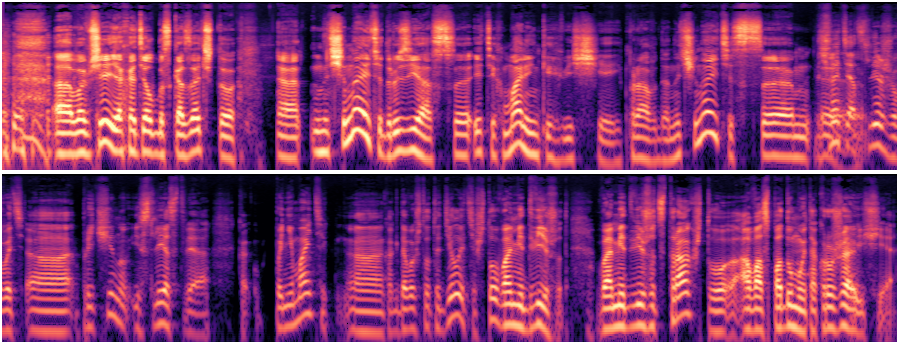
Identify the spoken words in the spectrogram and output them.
а, вообще я хотел бы сказать, что а, начинайте, друзья, с этих маленьких вещей, правда. Начинайте с... эм, Начинайте э, отслеживать а, причину и следствие. Понимаете, а, когда вы что-то делаете, что вами движет? Вами движет страх, что о вас подумают окружающие?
